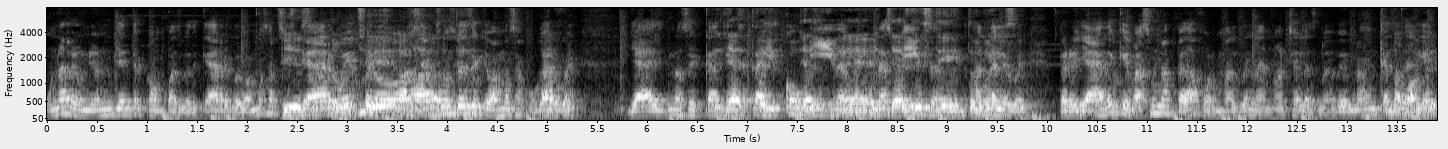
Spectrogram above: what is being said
una reunión ya entre compas, güey. De que, arre, güey, vamos a Sí, pistear, exacto, güey. güey. pero Sí, o sea, el punto sí. es de que vamos a jugar, Ajá. güey. Ya, no sé, cada Ya quien trae comida, güey, eh, unas ya es pizzas. güey, sí. Pero ya de que vas a una peda formal, güey, en la noche a las nueve, ¿no? En casa No de alguien.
